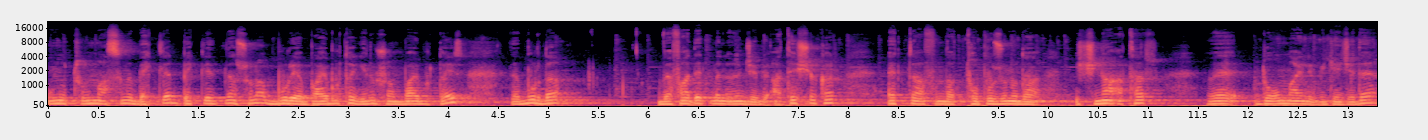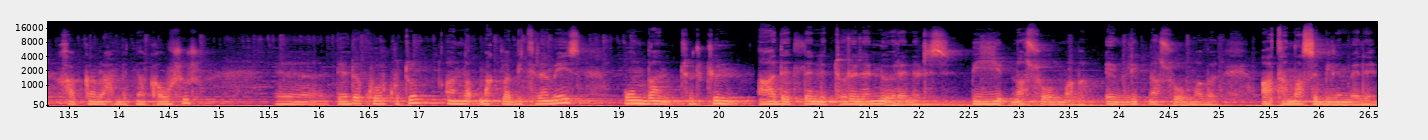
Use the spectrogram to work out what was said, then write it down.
unutulmasını bekler. Bekledikten sonra buraya Bayburt'a gelir. Şu an Bayburt'tayız. Ve burada vefat etmeden önce bir ateş yakar. Etrafında topuzunu da içine atar ve dolunaylı bir gecede Hakk'ın rahmetine kavuşur. Ee, Dede Korkut'un anlatmakla bitiremeyiz. Ondan Türk'ün adetlerini, törelerini öğreniriz. Bir yiğit nasıl olmalı? Evlilik nasıl olmalı? Ata nasıl bilinmeli?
